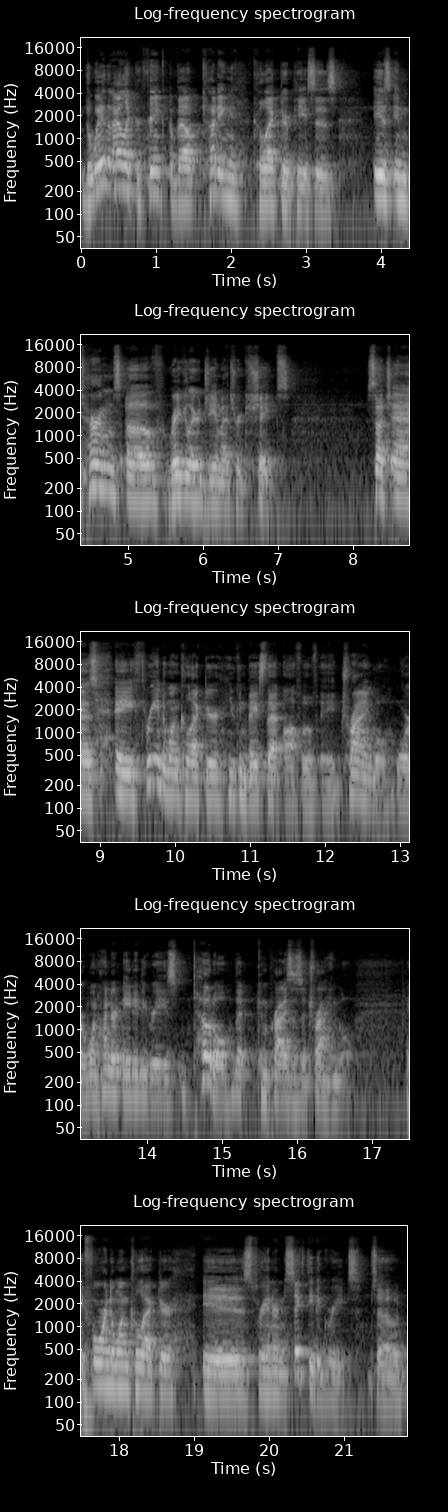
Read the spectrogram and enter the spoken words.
The way that I like to think about cutting collector pieces is in terms of regular geometric shapes. Such as a 3 into 1 collector, you can base that off of a triangle, or 180 degrees total that comprises a triangle. A 4 into 1 collector is 360 degrees, so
